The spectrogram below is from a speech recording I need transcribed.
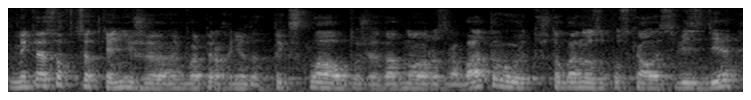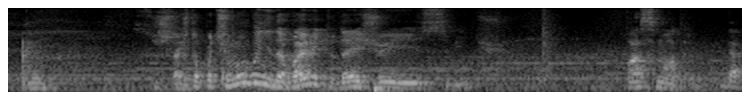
Microsoft все-таки они же, во-первых, они этот xCloud уже давно разрабатывают, чтобы оно запускалось везде. Так что почему бы не добавить туда еще и Switch? Посмотрим, да.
